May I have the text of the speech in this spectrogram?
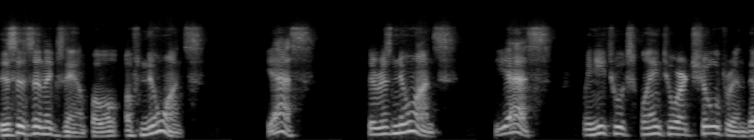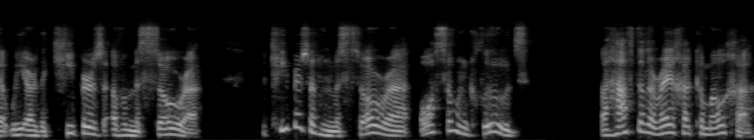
This is an example of nuance. Yes, there is nuance. Yes, we need to explain to our children that we are the keepers of a Masorah. The keepers of a Masorah also includes V'hafta l'recha kamocha.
